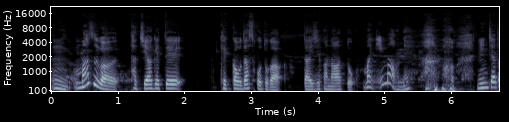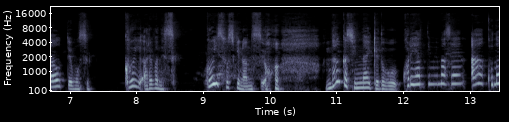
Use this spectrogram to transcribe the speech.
うん。まずは立ち上げて結果を出すことが大事かなと。まあ、今はね、忍者ダオってもうすっごい、あれはね、すっごい組織なんですよ。なんか知んないけど、これやってみません？あ、この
